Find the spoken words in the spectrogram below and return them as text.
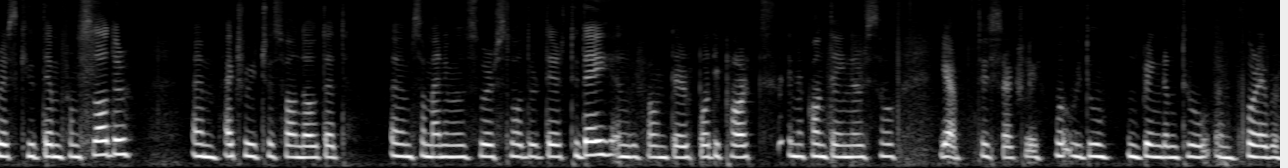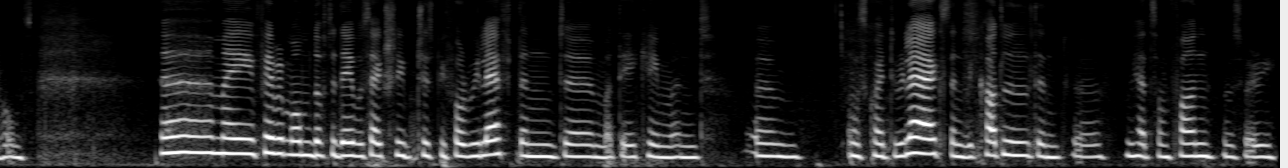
rescued them from slaughter. Um, actually, we just found out that um, some animals were slaughtered there today and we found their body parts in a container. So yeah, this is actually what we do and bring them to um, forever homes. Uh, my favorite moment of the day was actually just before we left, and uh, came and um, was quite relaxed, and we cuddled and uh, we had some fun. It was very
